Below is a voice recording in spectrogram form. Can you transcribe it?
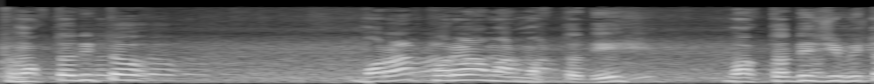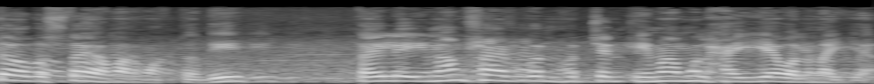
তো মক্তদি তো মরার পরেও আমার মক্তদি মক্তদি জীবিত অবস্থায় আমার মক্তদি। তাইলে ইমাম সাহেবগণ হচ্ছেন ইমামুল হাইয়া ওল মাইয়া।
